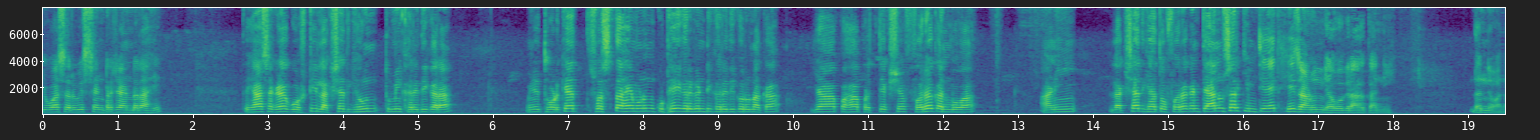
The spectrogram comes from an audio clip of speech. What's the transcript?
किंवा सर्व्हिस सेंटरच्या अंडर आहे. तर ह्या सगळ्या गोष्टी लक्षात घेऊन तुम्ही खरेदी करा. म्हणजे थोडक्यात स्वस्त आहे म्हणून कुठेही घरघंटी खरेदी करू नका. या पहा प्रत्यक्ष फरक अनुभवा. आणि लक्षात घ्या तो फरक आणि त्यानुसार किमती आहेत हे जाणून घ्यावं ग्राहकांनी. धन्यवाद.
